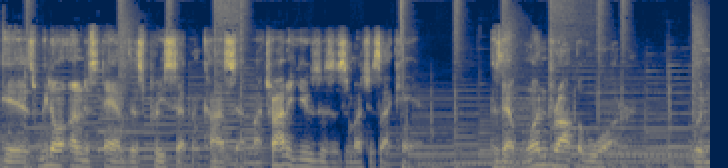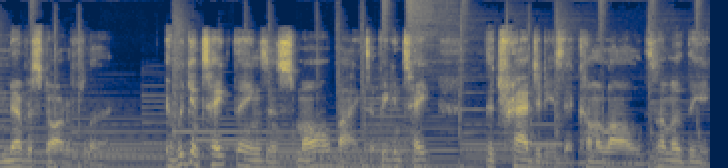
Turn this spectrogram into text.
is we don't understand this precept and concept. I try to use this as much as I can. Is that one drop of water will never start a flood. If we can take things in small bites, if we can take the tragedies that come along, some of the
